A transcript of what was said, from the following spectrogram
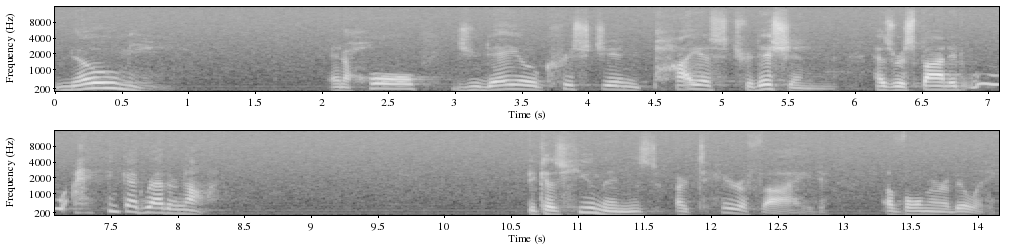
Know me. And a whole Judeo Christian pious tradition has responded, Ooh, I think I'd rather not. because humans are terrified of vulnerability.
